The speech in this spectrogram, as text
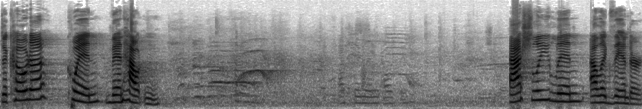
Dakota Quinn Van Houten. Ashley Lynn Alexander.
